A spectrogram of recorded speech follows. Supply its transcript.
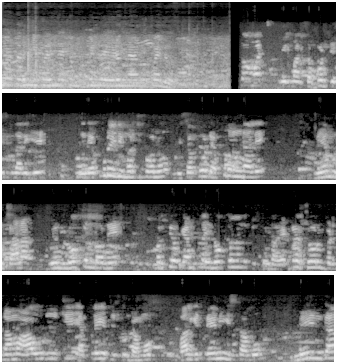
మళ్ళీ సో మచ్ మీకు మాకు సపోర్ట్ చేసిన దానికి నేను ఎప్పుడు ఇది మర్చిపోను. మీ సపోర్ట్ ఎప్పుడు ఉండాలి? మేము చాలా మేము లోకల్లోనే ప్రతి ఒక్క ఎంప్లాయీ లోకల్లోనే తీసుకుంటాం. ఎక్కడ షోరూమ్ పెడతామో ఆ ఊరు నుంచి ఎంప్లాయీ తీసుకుంటాము. వాళ్ళకి ట్రైనింగ్ ఇస్తాము. మెయిన్గా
